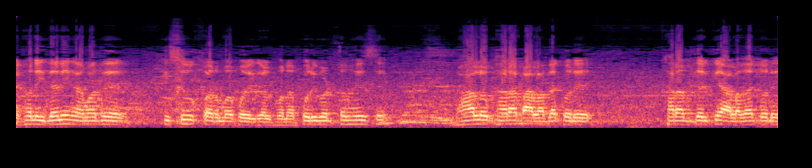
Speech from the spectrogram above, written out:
এখন ইদানিং আমাদের কিছু কর্ম পরিকল্পনা পরিবর্তন হয়েছে। ভালো, খারাপ আলাদা করে, খারাপদেরকে আলাদা করে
